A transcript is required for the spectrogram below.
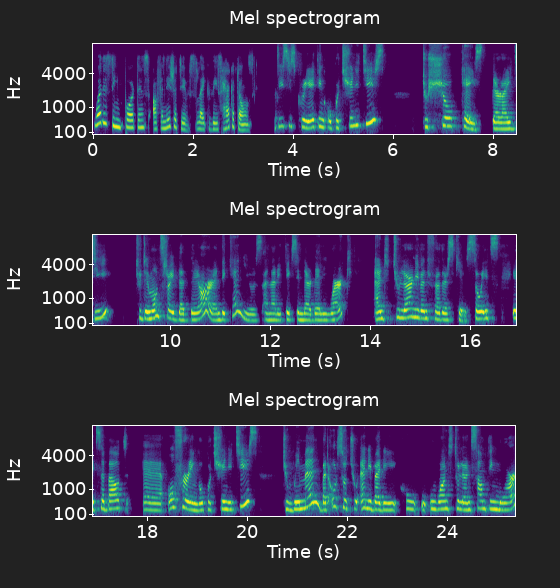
what is the importance of initiatives like these hackathons? This is creating opportunities to showcase their ID, to demonstrate that they are and they can use analytics in their daily work, and to learn even further skills. So it's it's about uh, offering opportunities to women, but also to anybody who, who wants to learn something more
